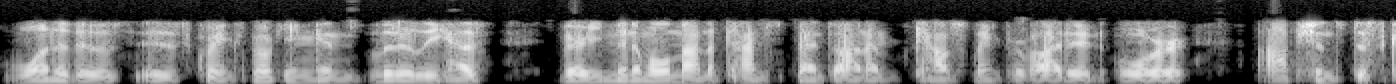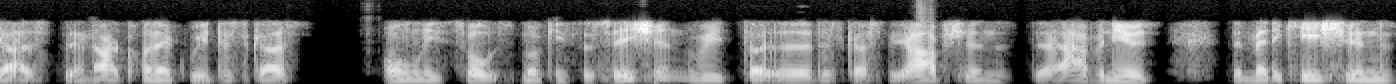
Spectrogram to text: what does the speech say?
one of those is quitting smoking, and literally has very minimal amount of time spent on them, counseling provided, or options discussed. In our clinic, we discuss only smoking cessation. We t- uh, discuss the options, the avenues, the medications,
